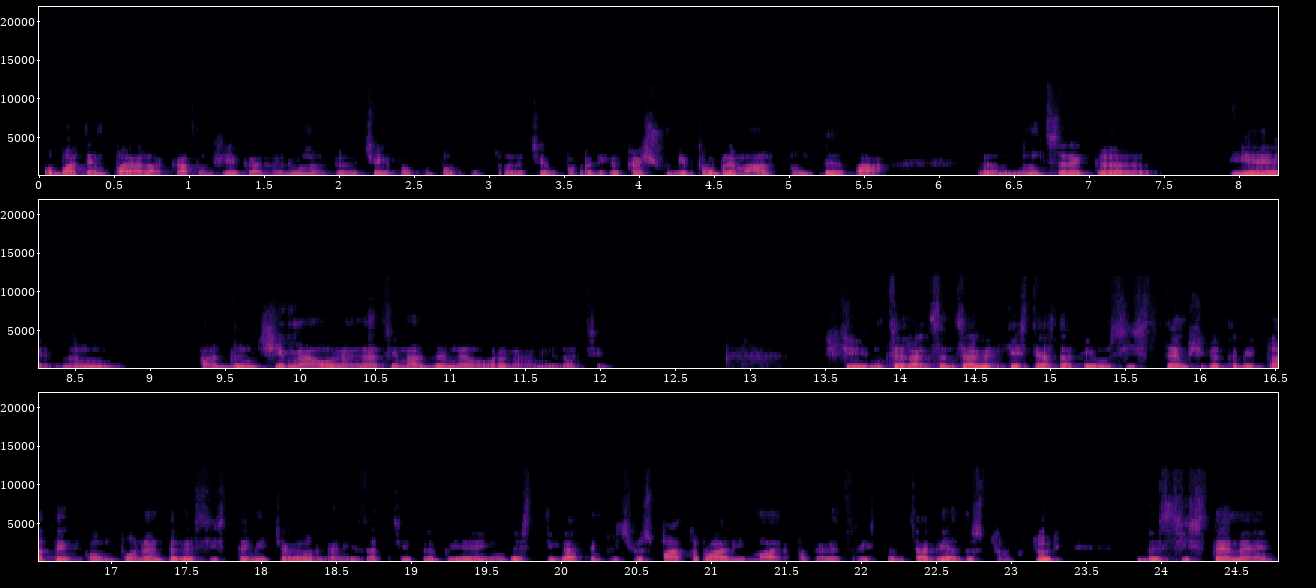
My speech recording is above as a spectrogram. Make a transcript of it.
o batem pe aia la cap în fiecare lună că ce ai făcut pe cultură, ce ai făcut, adică ca și unui problem altundeva. Nu înțeleg că e în adâncimea organizației, în ADN-ul organizației și înțeleg, să înțeleagă chestia asta, că e un sistem și că trebuie toate componentele sistemice ale organizației trebuie investigate. În principiu sunt patru arii mari pe care trebuie să aria de structuri, de sisteme,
